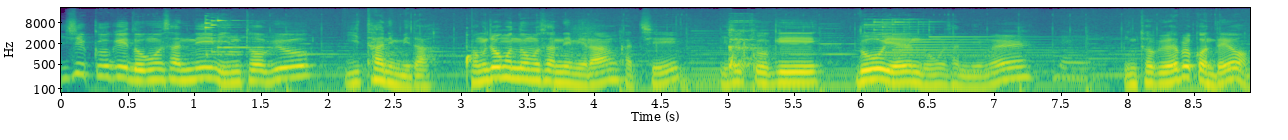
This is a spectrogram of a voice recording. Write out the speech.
29기 노무사님 인터뷰 2탄입니다. 정정훈 노무사님이랑 같이 29기 노예은 노무사님을 네. 인터뷰 해 볼 건데요.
